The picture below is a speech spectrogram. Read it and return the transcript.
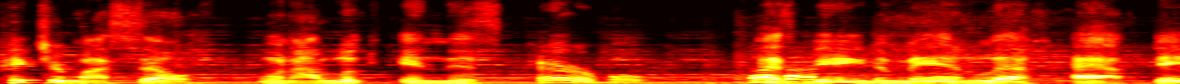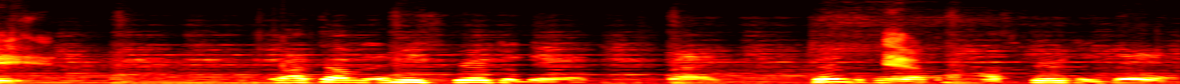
picture myself when I look in this parable as being the man left half dead. I tell it means spiritual dead, right? Physically, yeah. I'm talking spiritually dead.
